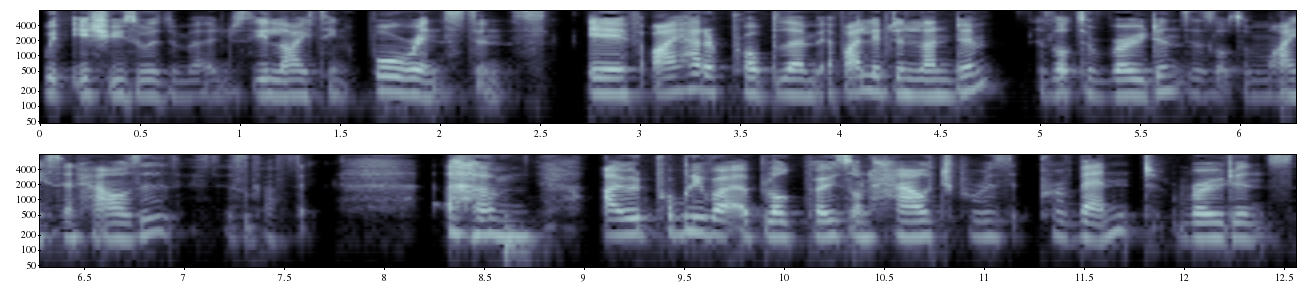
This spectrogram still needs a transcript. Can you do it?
with issues with emergency lighting. For instance, if I had a problem, if I lived in London, there's lots of rodents, there's lots of mice in houses, it's disgusting. Um, I would probably write a blog post on how to pre- prevent rodents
